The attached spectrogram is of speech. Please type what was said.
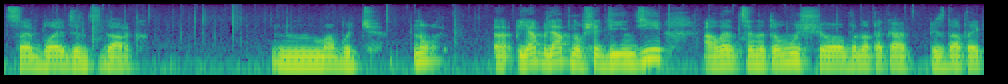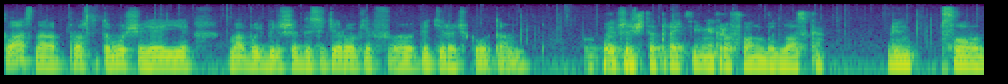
це Blades Dark. Мабуть, ну. Е, я б ляпнув ще D&D, але це не тому, що вона така піздата і класна, а просто тому, що я її, мабуть, більше 10 років е, п'ятірочку там Виключте третій мікрофон, будь ласка. Він слово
